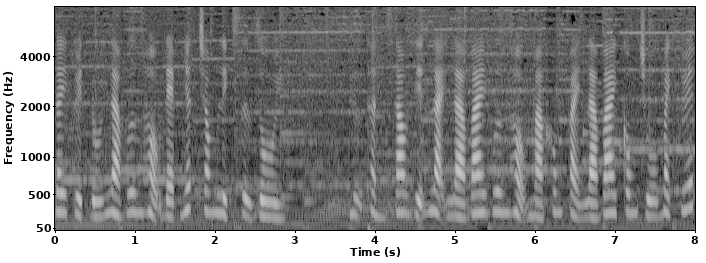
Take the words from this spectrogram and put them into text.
đây tuyệt đối là vương hậu đẹp nhất trong lịch sử rồi. Nữ thần sao diễn lại là vai vương hậu mà không phải là vai công chúa Bạch Tuyết.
